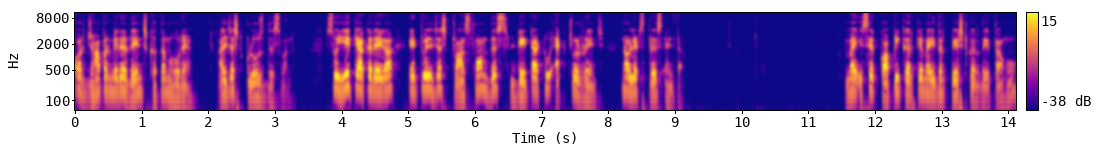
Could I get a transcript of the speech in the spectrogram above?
और जहाँ पर मेरे रेंज ख़त्म हो रहे हैं I just close this one so ये क्या करेगा? It will just transform this data to actual range now let's press enter मैं इसे कॉपी करके मैं इधर पेस्ट कर देता हूँ.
